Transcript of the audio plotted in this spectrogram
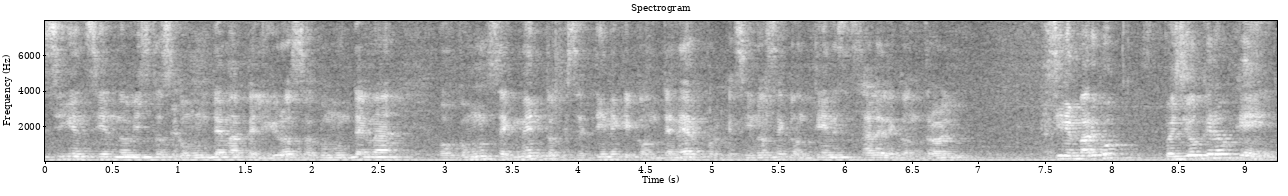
siguen siendo vistos como un tema peligroso, como un tema o como un segmento que se tiene que contener, porque si no se contiene se sale de control. Sin embargo, pues yo creo que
